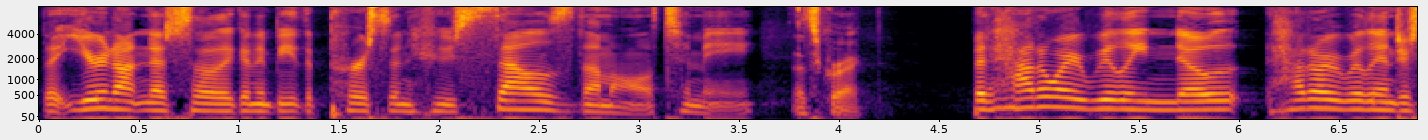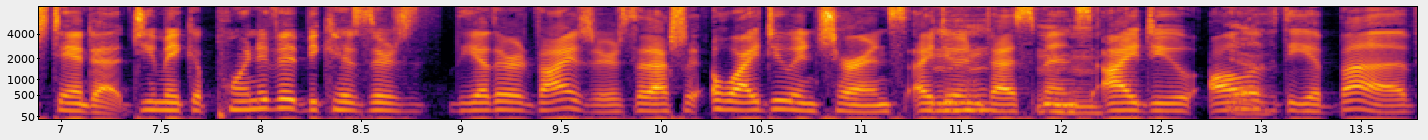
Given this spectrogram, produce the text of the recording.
but you're not necessarily going to be the person who sells them all to me. That's correct. But how do I really know? How do I really understand that? Do you make a point of it? Because there's the other advisors that actually, oh, I do insurance, I do mm-hmm, investments, mm-hmm. I do all yeah. of the above.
